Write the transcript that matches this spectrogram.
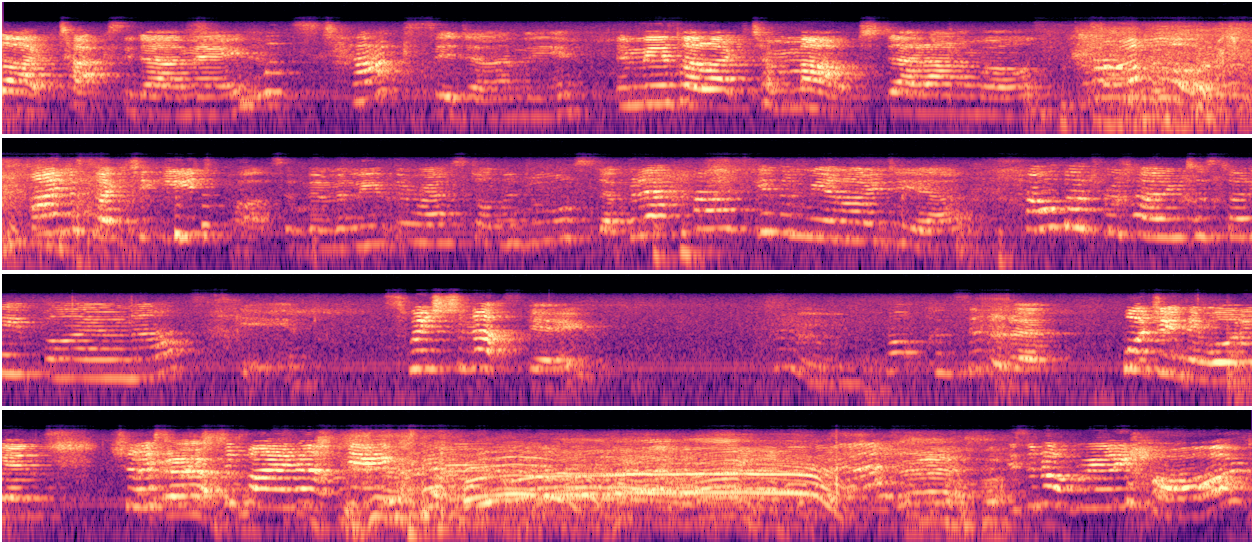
like taxidermy. What's taxidermy? It means I like to mount dead animals. Oh, I just like to eat parts of them and leave the rest on the doorstep. But it has given me an idea. How about returning to study Bio NatSci? Switch to NatSci? Considered it. What do you think, audience? Should I switch to Bio NatSci? Yeah? Is it not really hard?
